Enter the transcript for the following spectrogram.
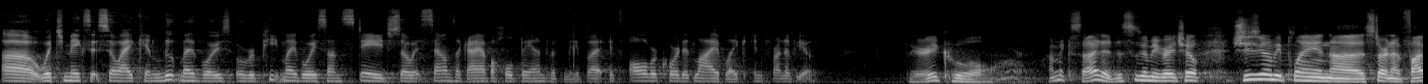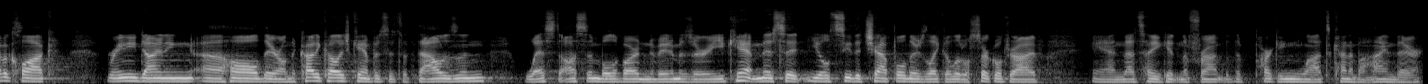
uh, which makes it so I can loop my voice or repeat my voice on stage, so it sounds like I have a whole band with me, but it's all recorded live, like in front of you. Very cool. I'm excited. This is gonna be a great show. She's gonna be playing uh, starting at five o'clock, Rainy Dining uh, Hall there on the Cottey College campus. It's a thousand West Austin Boulevard, in Nevada, Missouri. You can't miss it. You'll see the chapel. There's like a little circle drive, and that's how you get in the front. But the parking lot's kind of behind there.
